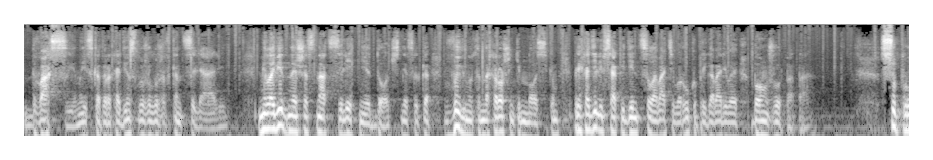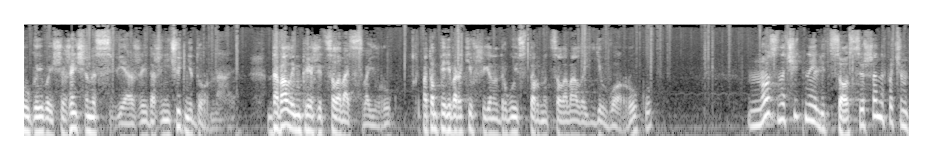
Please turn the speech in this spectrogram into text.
два сына, из которых один служил уже в канцелярии, миловидная шестнадцатилетняя дочь с несколько выгнутым, но хорошеньким носиком приходили всякий день целовать его руку, приговаривая «bonjour, papa». Супруга его еще женщина свежая, даже ничуть не дурная, давала им прежде целовать свою руку, потом, переворотивши ее на другую сторону, целовала его руку. Но значительное лицо, совершенно, впрочем,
